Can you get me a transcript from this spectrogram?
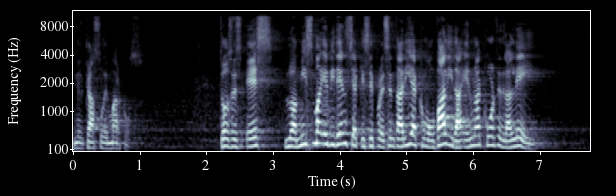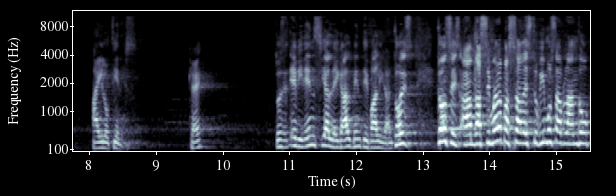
en el caso de Marcos. Entonces es la misma evidencia que se presentaría como válida en una corte de la ley. Ahí lo tienes. ¿Okay? Entonces, evidencia legalmente válida. Entonces, entonces la semana pasada estuvimos hablando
